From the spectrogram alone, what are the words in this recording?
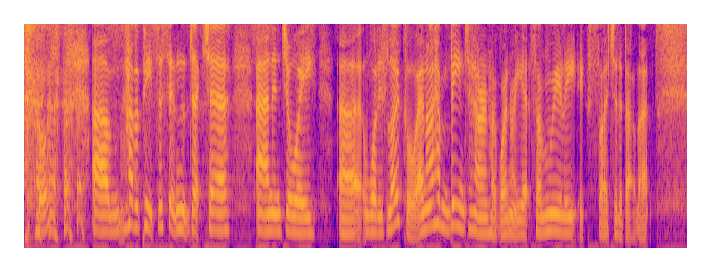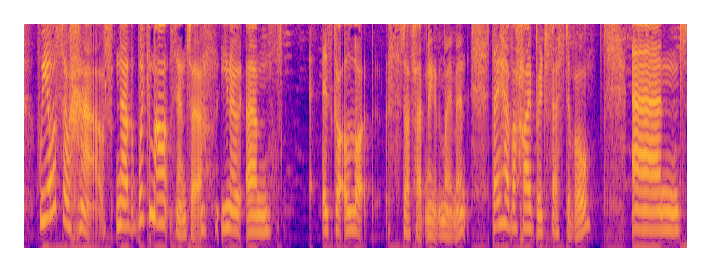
of course. um, have a pizza, sit in the deck chair, and enjoy uh, what is local. And I haven't been to and Hope Winery yet, so I'm really excited about that. We also have now the Wycombe Arts Centre. You know. Um, has got a lot of stuff happening at the moment. They have a hybrid festival, and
